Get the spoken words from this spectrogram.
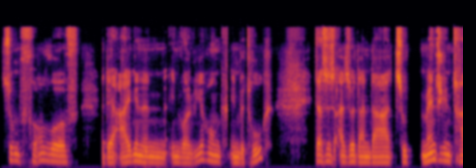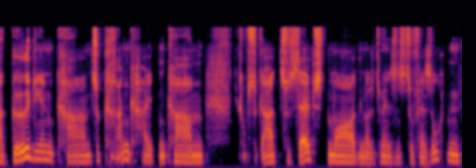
zum Vorwurf der eigenen Involvierung in Betrug, dass es also dann da zu menschlichen Tragödien kam, zu Krankheiten kam, ich glaube sogar zu Selbstmorden oder zumindest zu versuchten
